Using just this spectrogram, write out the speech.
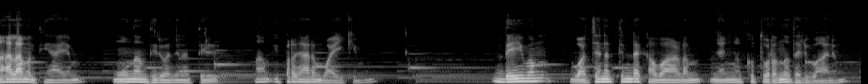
നാലാം അധ്യായം മൂന്നാം തിരുവചനത്തിൽ നാം ഇപ്രകാരം വായിക്കും. ദൈവം വചനത്തിന്റെ കവാടം ഞങ്ങൾക്ക് തുറന്നു തരുവാനും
